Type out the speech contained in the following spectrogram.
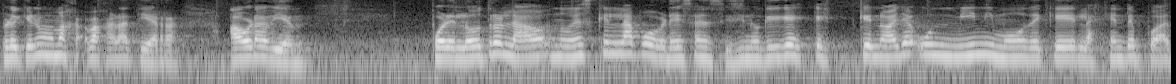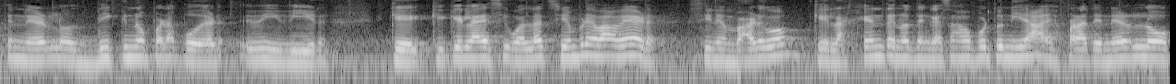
pero quiero nomás bajar a tierra. Ahora bien, por el otro lado, no es que la pobreza en sí, sino que, que, que- no haya un mínimo de que la gente pueda tener lo digno para poder vivir, que, que- la desigualdad siempre va a haber. Sin embargo, que la gente no tenga esas oportunidades para tener lo,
